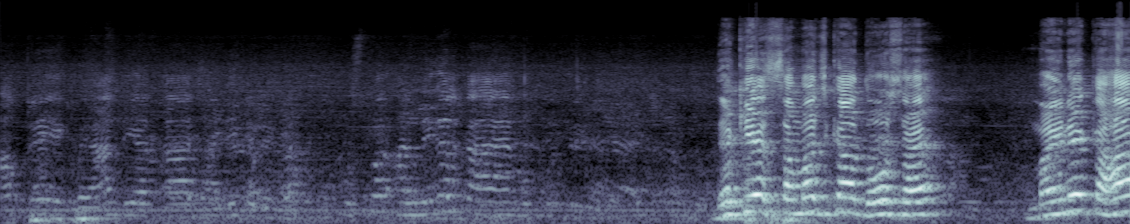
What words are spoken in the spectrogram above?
आपने एक बयान दिया था झाड़ी को लेकर उस पर अनलीगल कहा है मुख्यमंत्री देखिए समझ का दोष है। मैंने कहा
